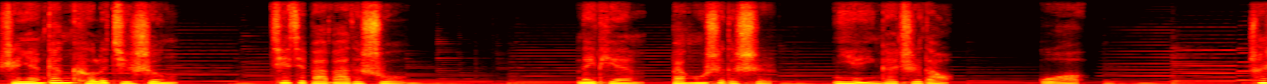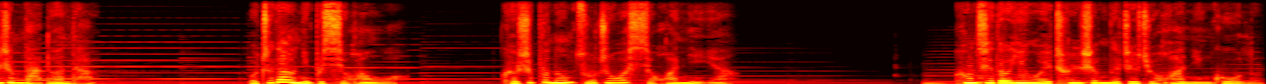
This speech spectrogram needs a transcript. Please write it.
沈岩干咳了几声，结结巴巴地说：“那天办公室的事。”你也应该知道，我。春生打断他：“我知道你不喜欢我，可是不能阻止我喜欢你呀。”空气都因为春生的这句话凝固了。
